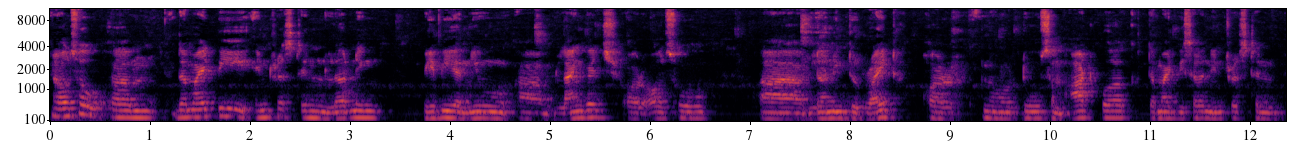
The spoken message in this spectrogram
And also, um, there might be interest in learning maybe a new um, language or also uh, learning to write or you know do some artwork there might be certain interest in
